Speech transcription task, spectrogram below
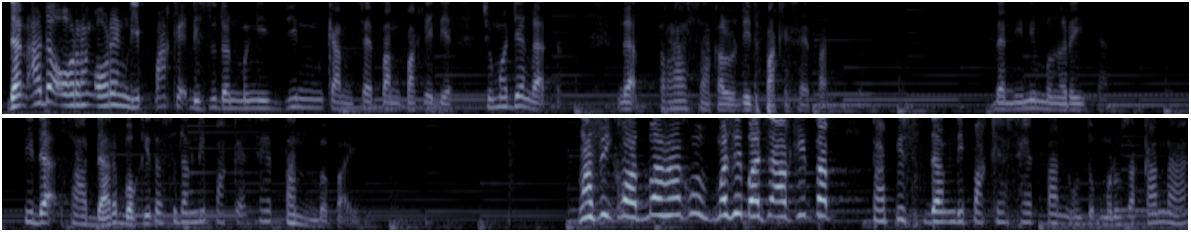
Dan ada orang-orang yang dipakai di situ dan mengizinkan setan pakai dia. Cuma dia nggak nggak terasa kalau dia dipakai setan. Dan ini mengerikan. Tidak sadar bahwa kita sedang dipakai setan Bapak Ibu. Masih khotbah aku, masih baca Alkitab tapi sedang dipakai setan untuk merusak. Karena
